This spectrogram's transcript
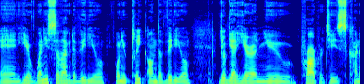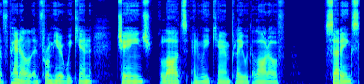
and here when you select the video when you click on the video you'll get here a new properties kind of panel and from here we can change a lot and we can play with a lot of settings.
